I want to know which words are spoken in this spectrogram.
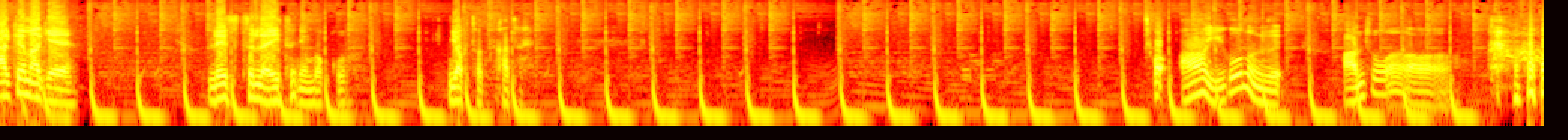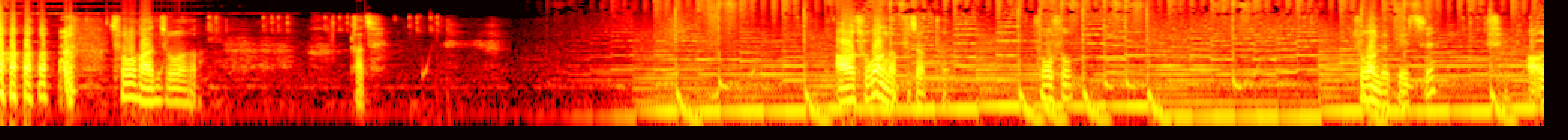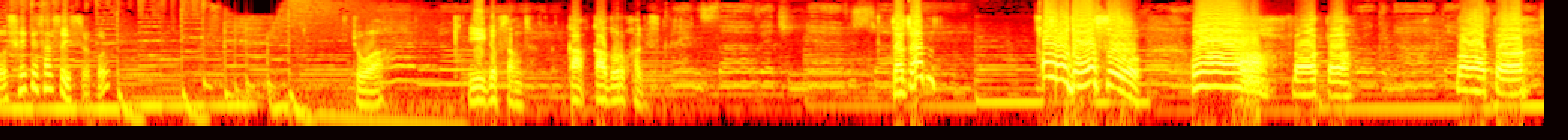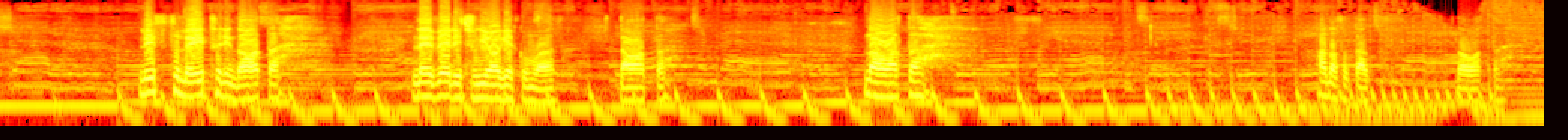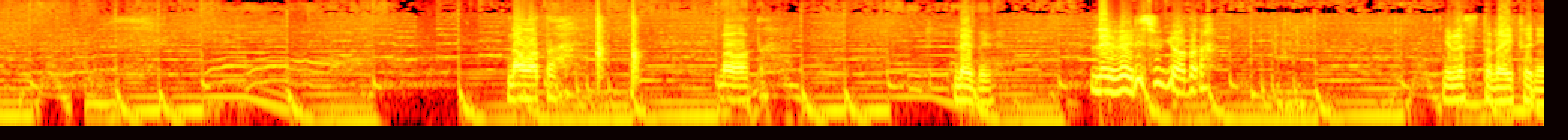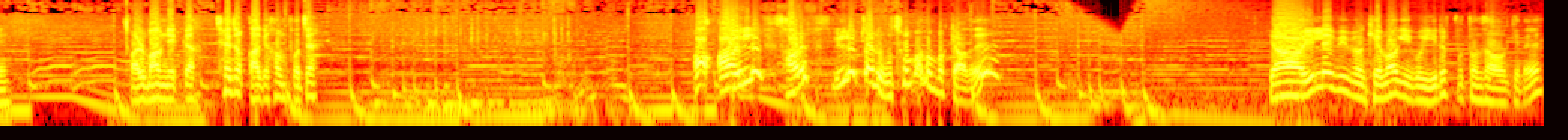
깔끔하게 restraint ring 먹고 역전 가자. 어, 아 이거는 왜 안 좋아? 좋아 안 좋아. 가자. 아 조각 나쁘지 않다. 소소 조각 몇개 있지? 세- 어, 세 개 살 수 있을걸? 좋아. 2급 상자. 까, 까도록 하겠습니다. 짜잔! 어 나왔어! 와 나왔다. 나왔다. restraint ring 나왔다. 레벨이 중요하겠구만. 나왔다. 나왔다 하나 더 까고 나왔다. 나왔다. 나왔다. 레벨. 레벨이 중요하다. 일러스트 레이트닝 얼마입니까? 최저 가격 한번 보자. 아, 아, 1렙, 4렙, 1렙짜리 5천만원 밖에 안 해? 야, 1렙이면 개막이고 2렙부터 사오기네?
